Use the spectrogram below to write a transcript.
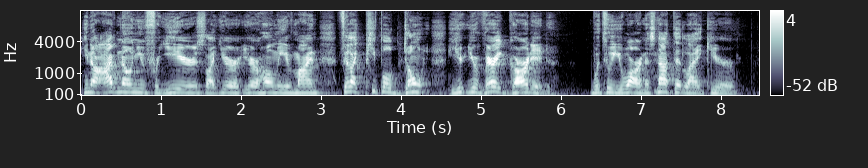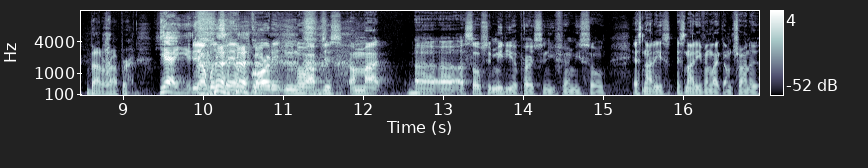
you know, I've known you for years. Like you're you're a homie of mine. I feel like people don't. You're, you're very guarded with who you are, and it's not that like you're. battle rapper. Yeah, you, Yeah, I wouldn't say I'm guarded. You know, I'm just I'm not uh, a, a social media person. You feel me? So it's not it's, it's not even like I'm trying to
